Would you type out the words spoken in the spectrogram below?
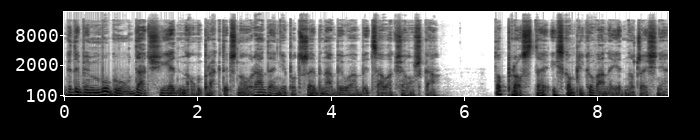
Gdybym mógł dać jedną praktyczną radę, niepotrzebna byłaby cała książka. To proste i skomplikowane jednocześnie.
